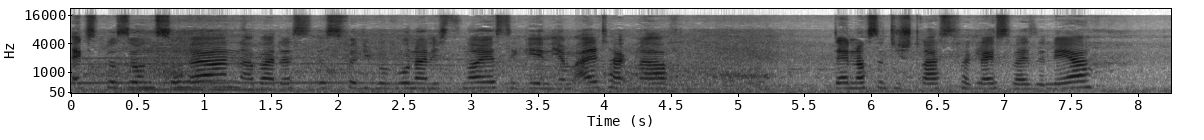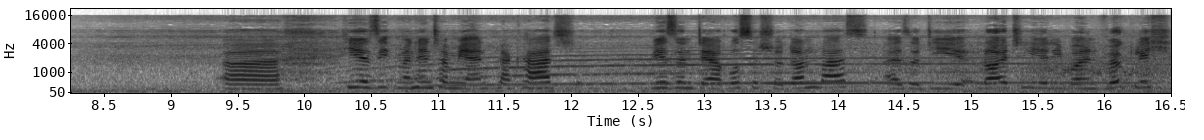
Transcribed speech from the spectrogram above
Explosionen zu hören, aber das ist für die Bewohner nichts Neues. Sie gehen ihrem Alltag nach. Dennoch sind die Straßen vergleichsweise leer. Äh, hier sieht man hinter mir ein Plakat. Wir sind der russische Donbass. Also die Leute hier, die wollen wirklich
